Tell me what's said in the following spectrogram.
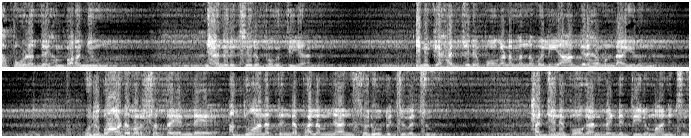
അപ്പോൾ അദ്ദേഹം പറഞ്ഞു ഞാനൊരു ചെരുപ്പ് കുത്തിയാണ്. എനിക്ക് ഹജ്ജിന് പോകണമെന്ന് വലിയ ആഗ്രഹമുണ്ടായിരുന്നു. ഒരുപാട് വർഷത്തെ എന്റെ അധ്വാനത്തിന്റെ ഫലം ഞാൻ സ്വരൂപിച്ചു വെച്ചു. ഹജ്ജിന് പോകാൻ വേണ്ടി തീരുമാനിച്ചു.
